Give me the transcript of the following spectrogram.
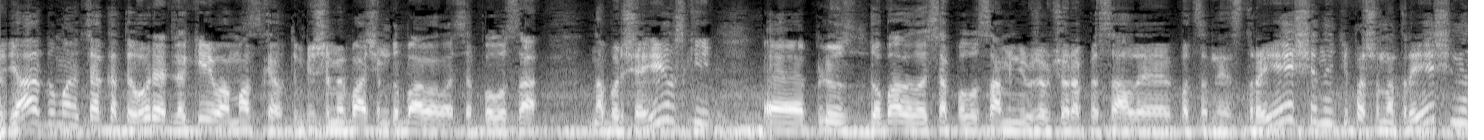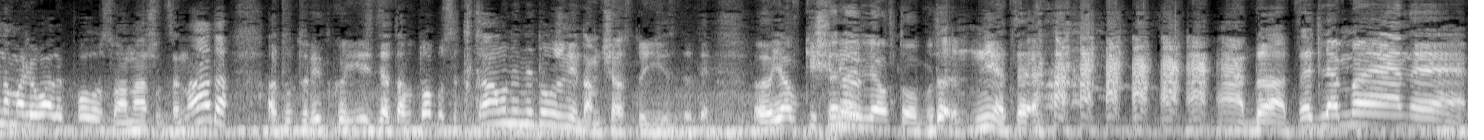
Я думаю, ця категорія для Києва have. Тим більше ми бачимо, додавалася полоса на Борщагівській, е, плюс додавалася полоса, мені вже вчора писали пацани з Троєщини, типу, що на Троєщині намалювали полосу, а на що це треба, а тут рідко їздять автобуси, така вони не повинні там часто їздити. Е, Я в Це не для автобусу. Ні, це. да, це для мене.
